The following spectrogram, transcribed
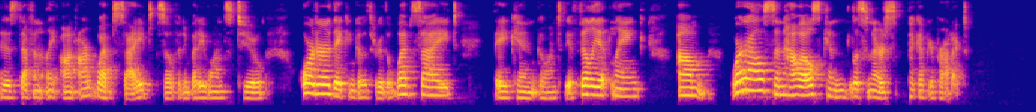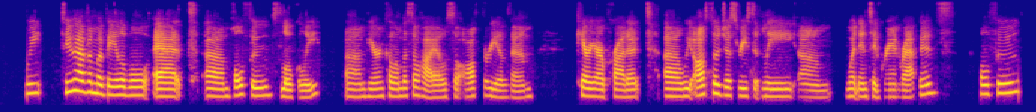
It is definitely on our website. So if anybody wants to order, they can go through the website. They can go into the affiliate link. Um, where else and how else can listeners pick up your product? We do have them available at um, Whole Foods locally um, here in Columbus, Ohio. So all three of them carry our product. Uh, we also just recently um, went into Grand Rapids Whole Foods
